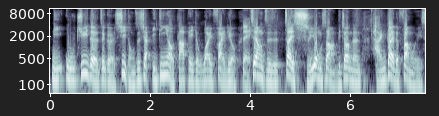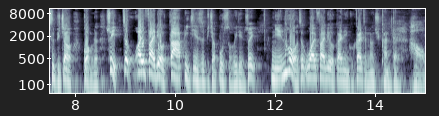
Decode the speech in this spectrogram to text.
你五 G 的这个系统之下，一定要搭配一个 WiFi 六，对，这样子在使用上比较能涵盖的范围是比较广的。所以这 WiFi 六大家毕竟是比较不熟一点，所以年后啊，这个 WiFi 六概念股该怎么样去看待？好，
